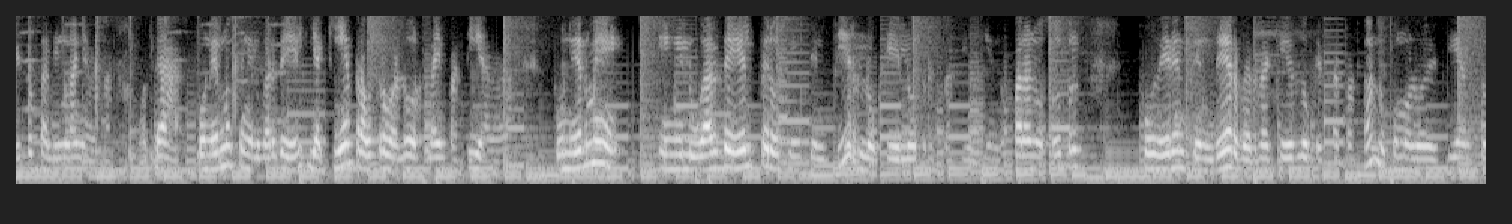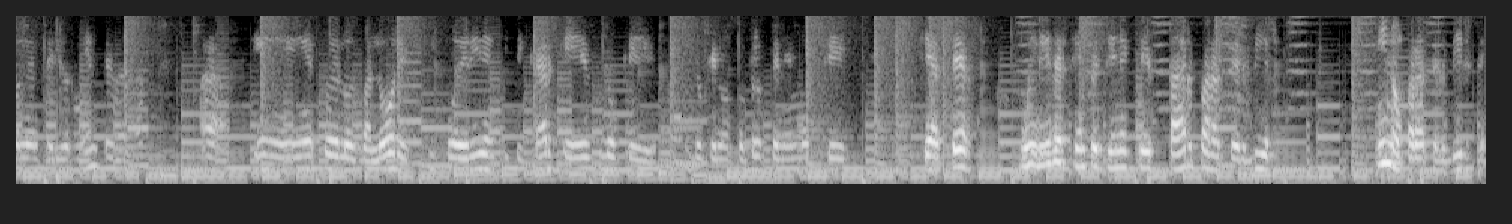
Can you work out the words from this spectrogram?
eso también daña, ¿verdad? O sea, ponernos en el lugar de él y aquí entra otro valor, la empatía, ¿verdad? Ponerme en el lugar de él, pero sin sentir lo que el otro está sintiendo. Para nosotros poder entender, ¿verdad?, qué es lo que está pasando, como lo decía Antonio anteriormente, ¿verdad? Ah, en, esto de los valores y poder identificar qué es lo que, lo que nosotros tenemos que, que hacer. Un líder siempre tiene que estar para servir y no para servirse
